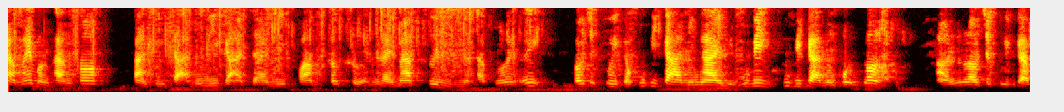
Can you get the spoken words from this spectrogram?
ทำให้บางครั้งก็การสื่อสารตรงนี้ก็อาจจะมีความเคอะเขินอะไรมากขึ้นนะครับว่าเอ้ย เขาจะคุยกับผู้พิการยังไง หรือผู้พิผู้พิการบางคนก็อ่าเราจะคุยกับ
